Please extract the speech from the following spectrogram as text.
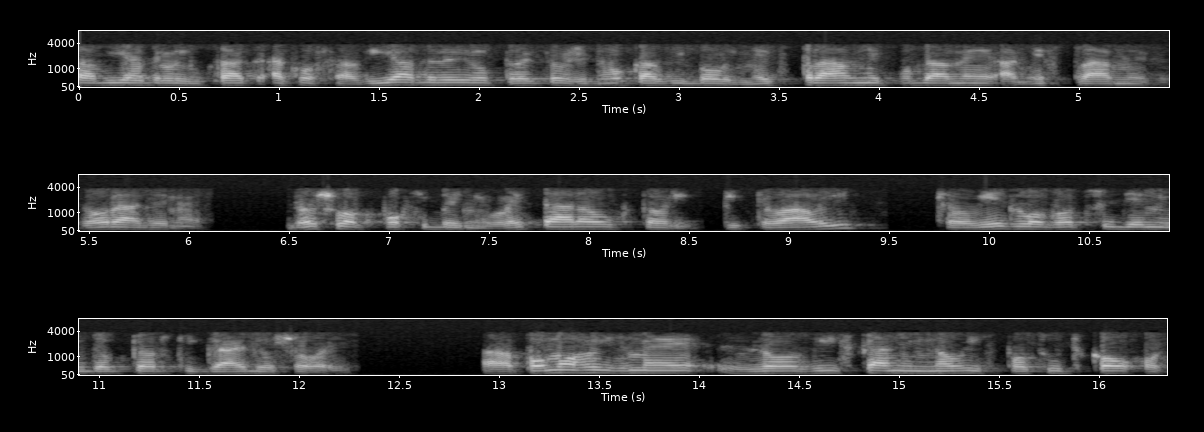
sa vyjadril tak, ako sa vyjadril, pretože dôkazy boli nesprávne podané a nesprávne zoradené. Došlo k pochybeniu lekárov, ktorí pitvali, čo viedlo k odsúdeniu doktorky Gajdošovej. A pomohli sme so získaním nových posudkov od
